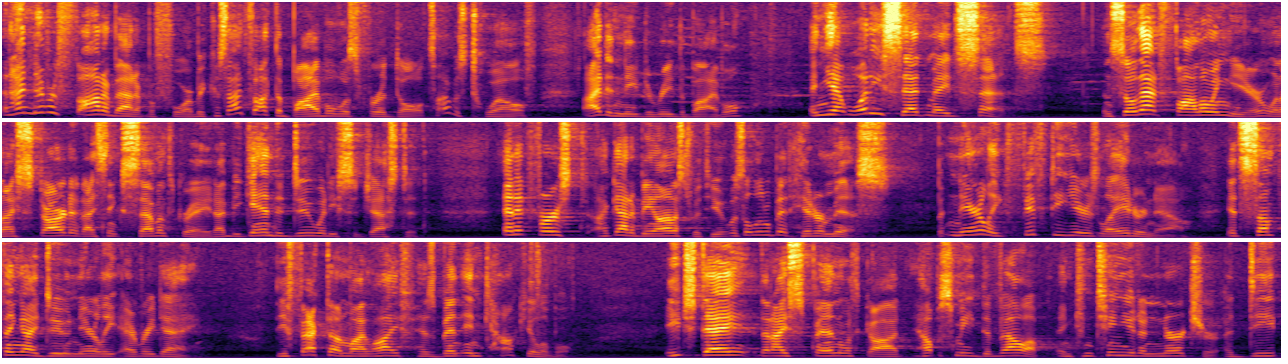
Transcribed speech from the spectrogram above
And I'd never thought about it before because I thought the Bible was for adults. I was 12, I didn't need to read the Bible. And yet, what he said made sense. And so that following year, when I started, I think, seventh grade, I began to do what he suggested. And at first, I got to be honest with you, it was a little bit hit or miss. But nearly 50 years later now, it's something I do nearly every day. The effect on my life has been incalculable. Each day that I spend with God helps me develop and continue to nurture a deep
